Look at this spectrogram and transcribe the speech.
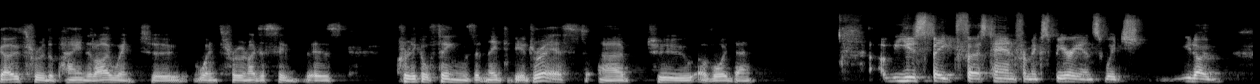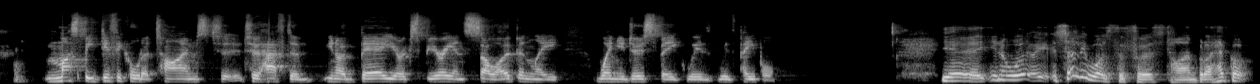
go through the pain that I went to went through. And I just see there's critical things that need to be addressed uh, to avoid that. You speak firsthand from experience, which you know must be difficult at times to to have to you know bear your experience so openly when you do speak with with people. Yeah, you know, it certainly was the first time, but I have got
